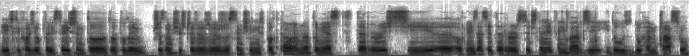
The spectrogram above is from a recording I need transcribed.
Jeśli chodzi o PlayStation, to, to tutaj przyznam się szczerze, że, że z tym się nie spotkałem, natomiast terroryści, e, organizacje terrorystyczne jak najbardziej idą z duchem czasu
